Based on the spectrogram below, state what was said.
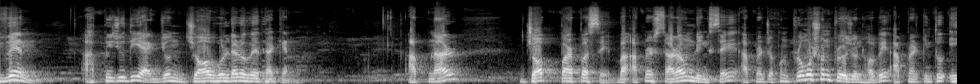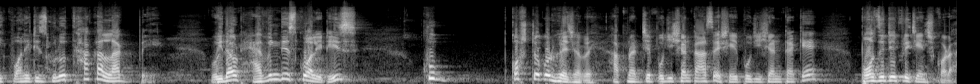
ইভেন আপনি যদি একজন জব হোল্ডারও হয়ে থাকেন, আপনার জব পারপাসে বা আপনার সারাউন্ডিংসে আপনার যখন প্রমোশন প্রয়োজন হবে, আপনার কিন্তু এই কোয়ালিটিসগুলো থাকা লাগবে। উইদাউট হ্যাভিং দিস কোয়ালিটিস খুব কষ্টকর হয়ে যাবে আপনার যে পজিশনটা আছে, সেই পজিশনটাকে পজিটিভলি চেঞ্জ করা।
